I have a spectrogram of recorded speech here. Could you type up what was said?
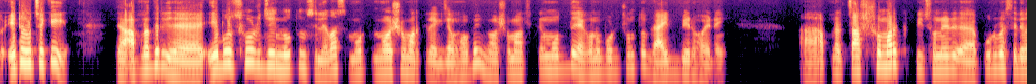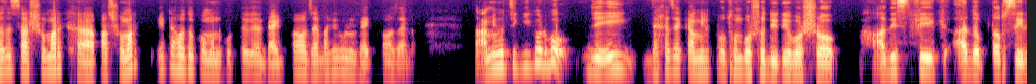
তো এটা হচ্ছে কি আপনাদের এবছর যে নতুন সিলেবাস মোট ৯০০ মার্কের এক্সাম হবে। ৯০০ মার্কের মধ্যে এখনও পর্যন্ত গাইড বের হয় নাই। আপনার ৪০০ মার্ক পিছনের আ পূর্বের সিলেবাসে ৪০০ মার্ক, পাঁচশো মার্ক এটা হয়তো কমন করতে গাইড পাওয়া যায়। বাকিগুলো গাইড পাওয়া যায় না। তো আমি হচ্ছে কি করব যে এই দেখা যায় কামিল প্রথম বর্ষ, দ্বিতীয় বর্ষ, হাদিস, ফিক, আদব, তাফসির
